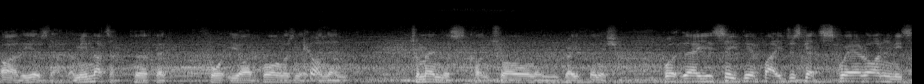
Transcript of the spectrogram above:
Oh, there is that. I mean, that's a perfect 40-yard ball, isn't it? Cool. And then tremendous control and great finish. But there you see the Dave Batty just gets square on and he's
